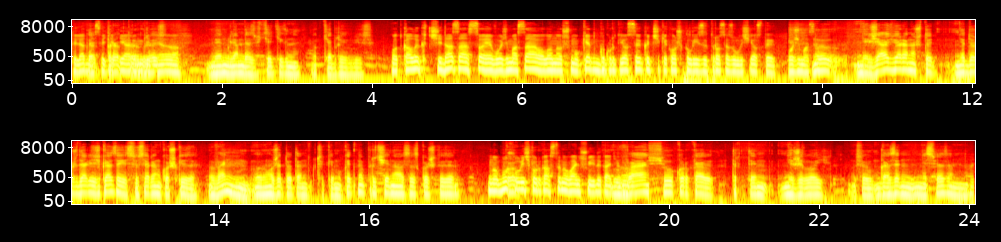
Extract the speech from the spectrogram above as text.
Телят да Так, светит про- ярын прогресс. гине. Мен билем да звитетигны, октябрь виз. От калык чидаса сое вожмаса, олоно шмукет гурт йосы кычике кошкалы из троса зулыш йосты. Вожмаса. Ну, нельзя верно, что не дождались газа из сусерен кошкиза. Вань, может, то там чекемукетна причина с кошкиза. Но бушылыч коркасты, но вань шуиды кади. Вань, всю корка тертем нежилой. Всё, Газа не связан.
